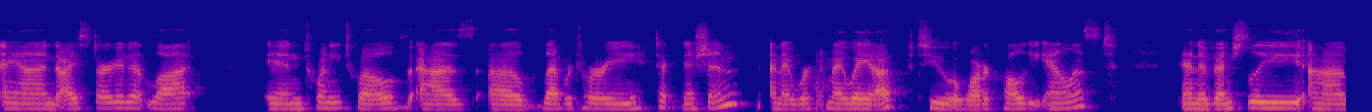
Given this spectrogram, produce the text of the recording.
and I started at LOTT in 2012 as a laboratory technician and I worked my way up to a water quality analyst and eventually uh,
